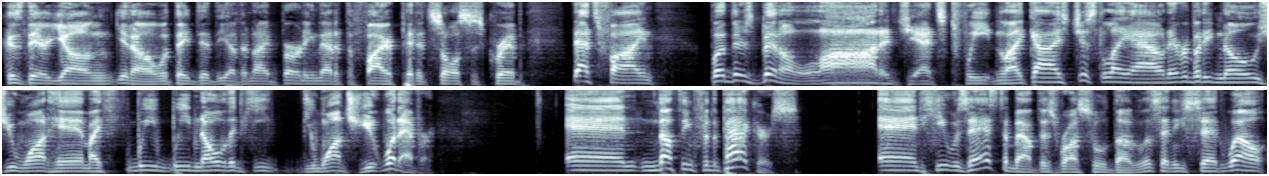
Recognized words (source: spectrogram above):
because they're young. You know, what they did the other night, burning that at the fire pit at Sauce's crib. That's fine. But there's been a lot of Jets tweeting like, guys, just lay out. Everybody knows you want him. I we we know that he he wants you. Whatever. And nothing for the Packers. And he was asked about this, Rasul Douglas, and he said, "Well,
